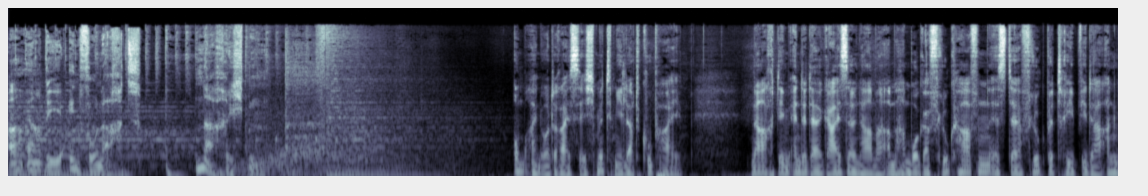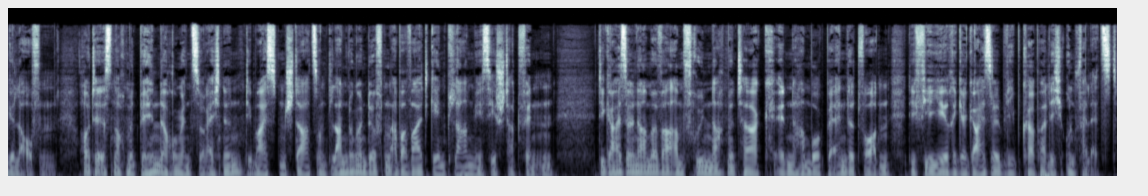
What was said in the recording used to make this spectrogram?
ARD Infonacht Nachrichten um 1.30 Uhr mit Milat Kupay. Nach dem Ende der Geiselnahme am Hamburger Flughafen ist der Flugbetrieb wieder angelaufen. Heute ist noch mit Behinderungen zu rechnen. Die meisten Starts und Landungen dürften aber weitgehend planmäßig stattfinden. Die Geiselnahme war am frühen Nachmittag in Hamburg beendet worden. Die vierjährige Geisel blieb körperlich unverletzt.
